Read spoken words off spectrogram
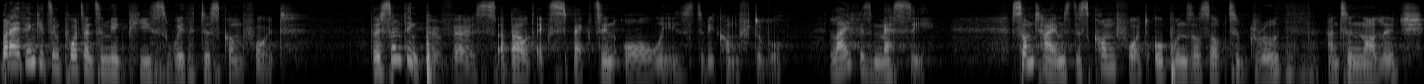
But I think it's important to make peace with discomfort. There's something perverse about expecting always to be comfortable. Life is messy. Sometimes discomfort opens us up to growth and to knowledge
